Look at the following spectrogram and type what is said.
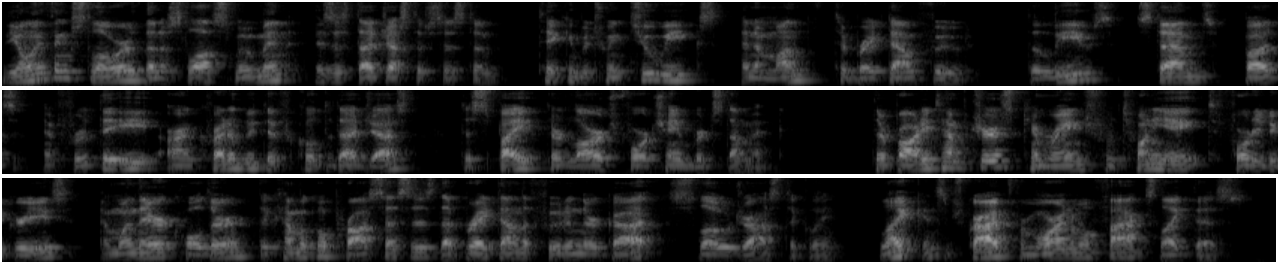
The only thing slower than a sloth's movement is its digestive system, taking between two weeks and a month to break down food. The leaves, stems, buds, and fruit they eat are incredibly difficult to digest despite their large four chambered stomach. Their body temperatures can range from 28 to 40 degrees, and when they are colder, the chemical processes that break down the food in their gut slow drastically. Like and subscribe for more animal facts like this.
